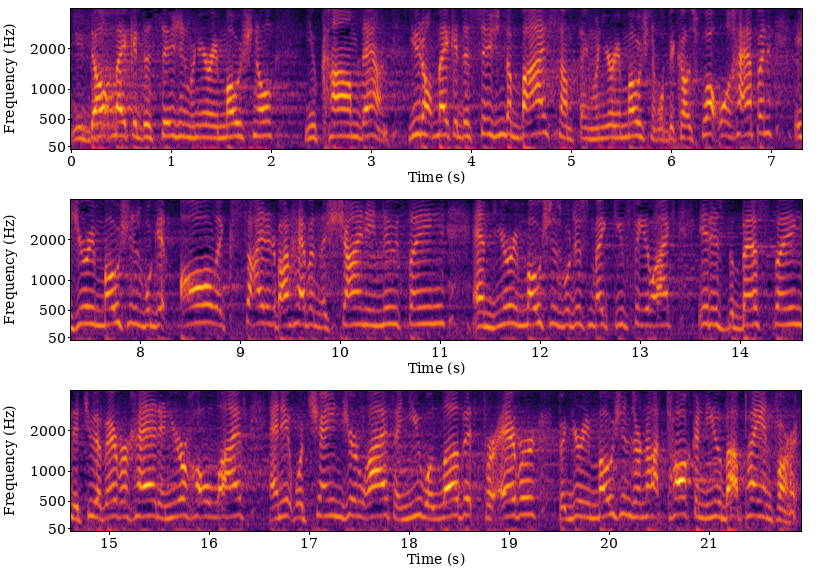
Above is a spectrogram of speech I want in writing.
You don't make a decision when you're emotional you calm down. You don't make a decision to buy something when you're emotional because what will happen is your emotions will get all excited about having the shiny new thing and your emotions will just make you feel like it is the best thing that you have ever had in your whole life and it will change your life and you will love it forever, but your emotions are not talking to you about paying for it.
